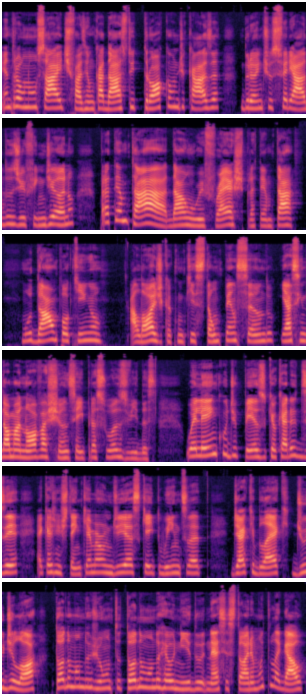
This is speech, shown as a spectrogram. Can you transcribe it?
entram num site, fazem um cadastro e trocam de casa durante os feriados de fim de ano para tentar dar um refresh, para tentar mudar um pouquinho a lógica com que estão pensando e assim dar uma nova chance aí para suas vidas. O elenco de peso que eu quero dizer é que a gente tem Cameron Diaz, Kate Winslet, Jack Black, Jude Law, todo mundo junto, todo mundo reunido nessa história muito legal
